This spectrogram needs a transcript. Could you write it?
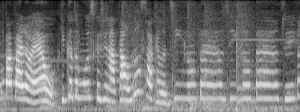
Um Papai Noel que canta músicas de Natal, não só aquela Jingle Bell, Jingle Bell, Jingle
